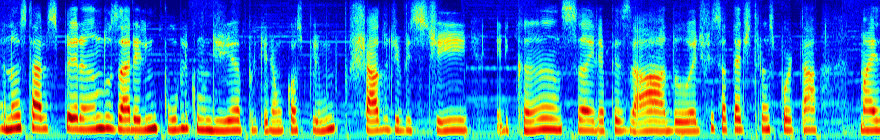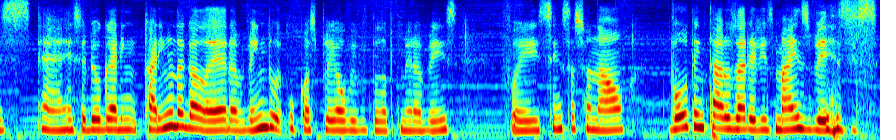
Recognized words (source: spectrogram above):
eu não estava esperando usar ele em público um dia, porque ele é um cosplay muito puxado de vestir, ele cansa, ele é pesado, é difícil até de transportar, mas é, receber o carinho da galera, vendo o cosplay ao vivo pela primeira vez, foi sensacional. Vou tentar usar eles mais vezes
